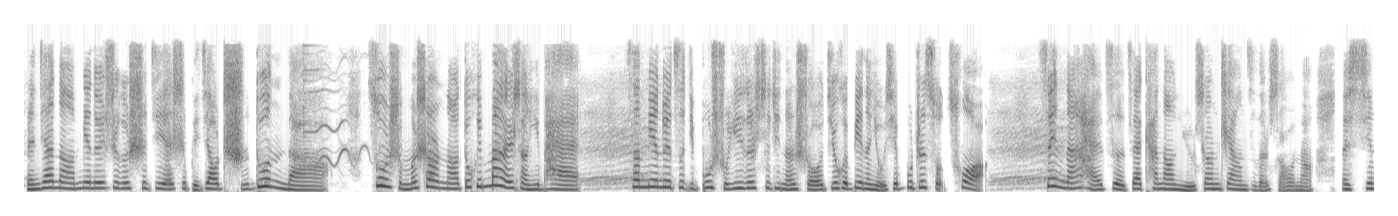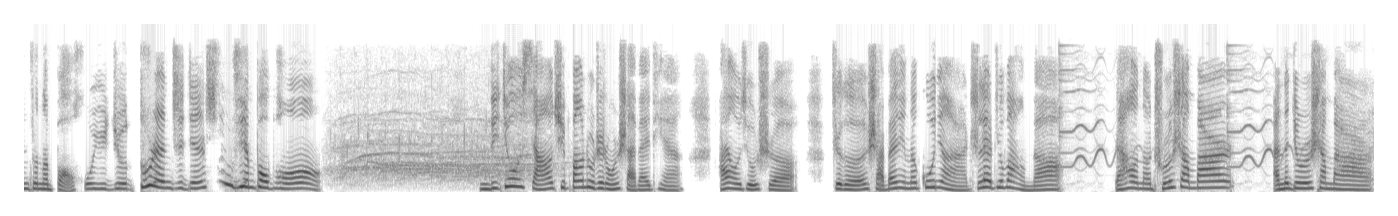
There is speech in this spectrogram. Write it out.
人家呢，面对这个世界是比较迟钝的，做什么事儿呢都会慢上一拍，在面对自己不熟悉的事情的时候，就会变得有些不知所措。所以男孩子在看到女生这样子的时候呢，那心中的保护欲就突然之间瞬间爆棚，你就想要去帮助这种傻白甜。还有就是这个傻白甜的姑娘啊，直来直往的。然后呢，除了上班啊，那就是上班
